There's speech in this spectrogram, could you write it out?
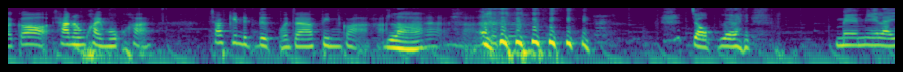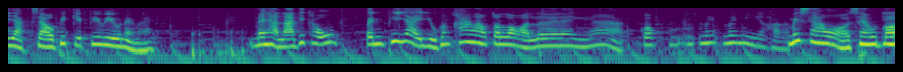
แล้วก็ชานมไข่มุกค่ะ ชอบกินดึกๆ มันจะฟินกว่าค่ะเหรอ อ่าค่ะ จบเลย เมย์มีอะไรอยากแซวพี่กิฟพี่วิวหน่อยไหมในฐานะที่เขา เป็นพี่ใหญ่อยู่ข้างๆเราตลอดเลยอะไรอย่างเงี้ยก็ไม่ไม่มีอะค่ะ ไม่แซวเหรอแซวดีก็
